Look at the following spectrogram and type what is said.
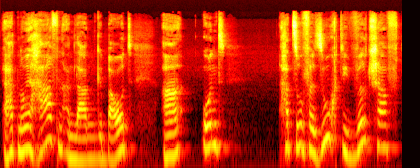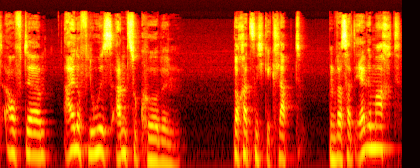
Er hat neue Hafenanlagen gebaut äh, und hat so versucht, die Wirtschaft auf der Isle of Lewis anzukurbeln. Doch hat es nicht geklappt. Und was hat er gemacht?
